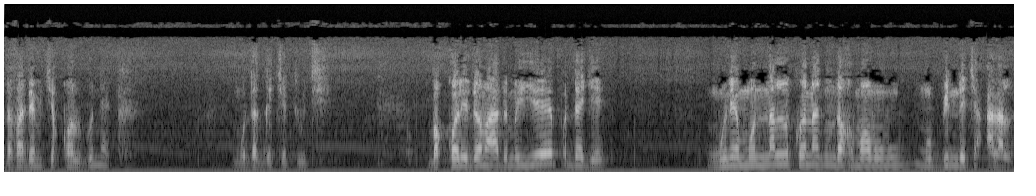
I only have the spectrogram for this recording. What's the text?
dafa dem ci xol bu nekk mu dagg ca tuuti ba xoli doomu aadama yépp daje mu ne mu nal ko nag ndox moomu mu bind ca alal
